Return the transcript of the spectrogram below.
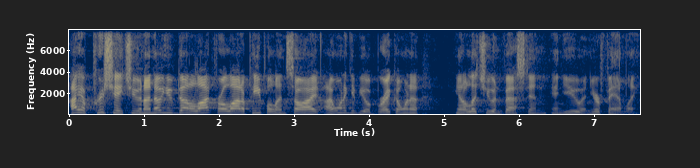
I, appreciate you, and I know you've done a lot for a lot of people, and so I, I want to give you a break. I want to, you know, let you invest in, in you and your family.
